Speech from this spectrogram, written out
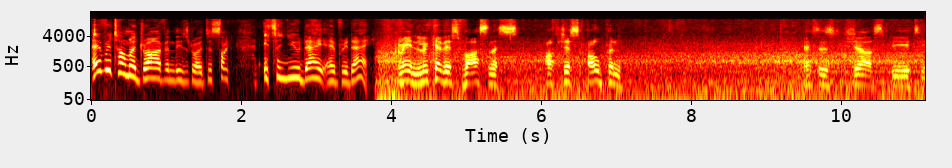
Every time I drive in these roads, it's like it's a new day every day. I mean, look at this vastness of just open. This is just beauty.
